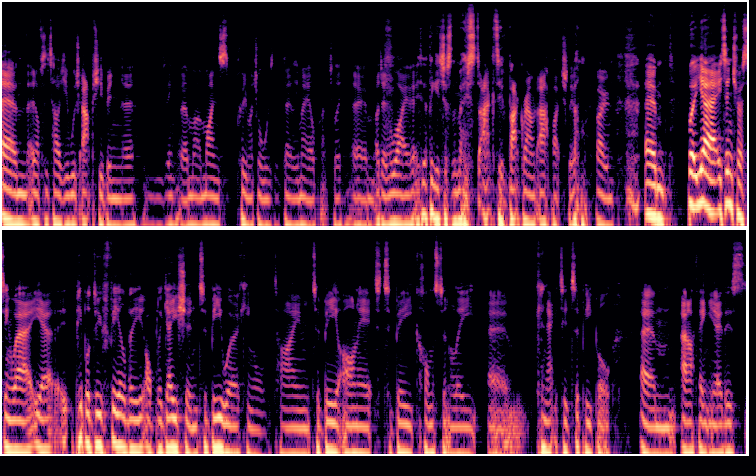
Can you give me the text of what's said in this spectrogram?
um, it obviously tells you which apps you've been uh, using. Um, mine's pretty much always the Daily Mail. Actually, um, I don't know why. I think it's just the most active background app actually on my phone. Um, but yeah, it's interesting where yeah people do feel the obligation to be working all the time, to be on it, to be constantly um, connected to people. Um, and I think yeah, there's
